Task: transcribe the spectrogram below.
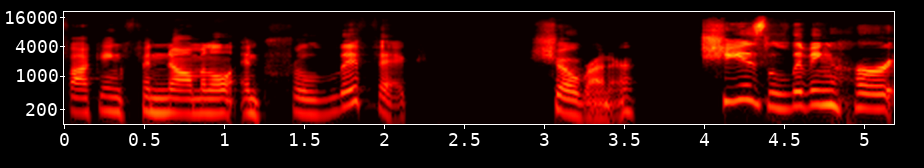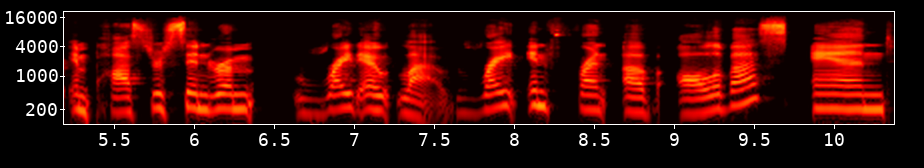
fucking phenomenal and prolific showrunner, she is living her imposter syndrome right out loud, right in front of all of us. And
